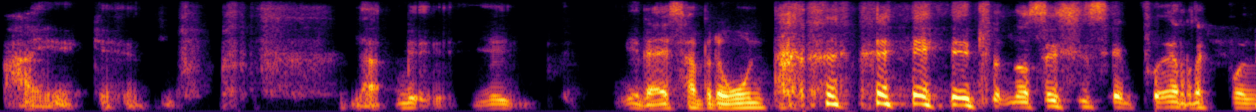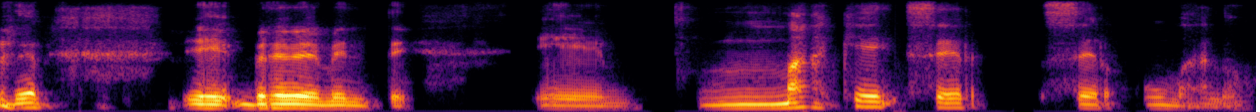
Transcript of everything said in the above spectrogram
Ay, que Mira, esa pregunta no sé si se puede responder eh, brevemente. Eh, más que ser ser humano,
